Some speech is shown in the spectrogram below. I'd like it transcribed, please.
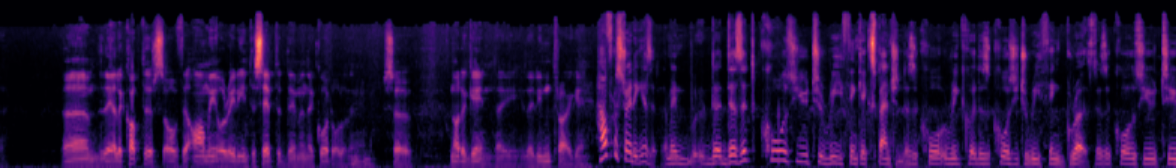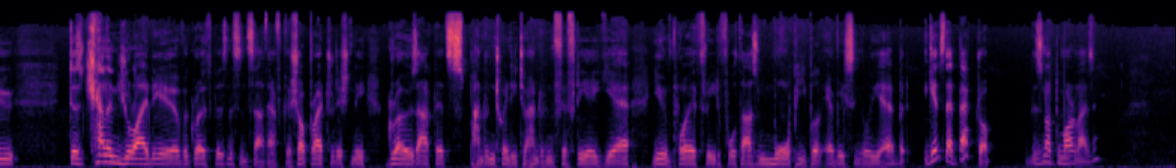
um, the helicopters of the army already intercepted them and they caught all of them. Mm. So, not again. They, they didn't try again. How frustrating is it? I mean, does it cause you to rethink expansion? Does it, does it cause you to rethink growth? Does it cause you to does challenge your idea of a growth business in South Africa. ShopRite traditionally grows outlets 120 to 150 a year. You employ three to 4,000 more people every single year. But against that backdrop, is not demoralizing?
